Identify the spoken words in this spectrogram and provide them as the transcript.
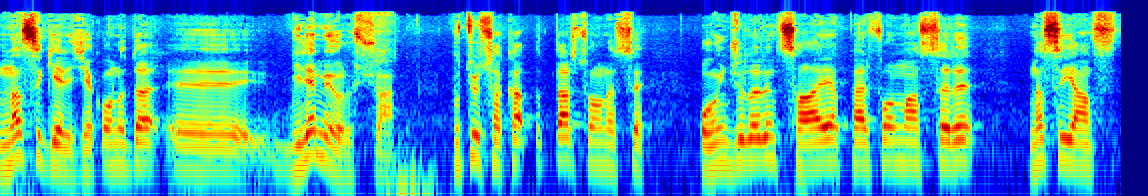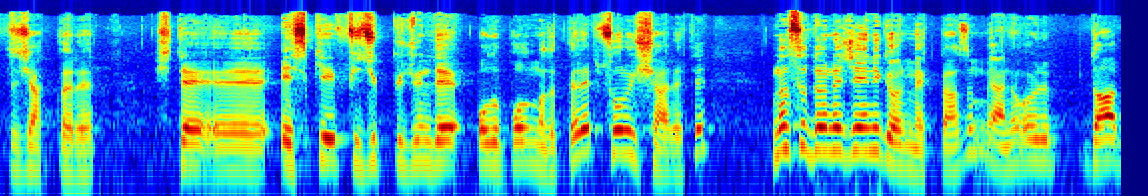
nasıl gelecek onu da e, bilemiyoruz şu an. Bu tür sakatlıklar sonrası oyuncuların sahaya performansları nasıl yansıtacakları, işte e, eski fizik gücünde olup olmadıkları hep soru işareti. Nasıl döneceğini görmek lazım. Yani öyle daha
